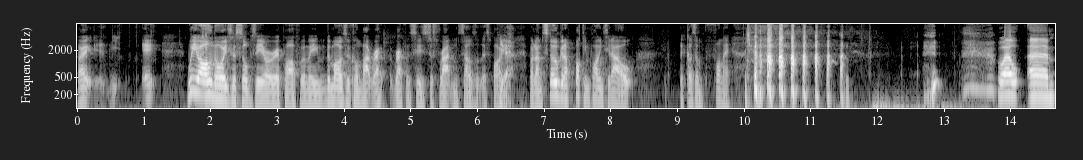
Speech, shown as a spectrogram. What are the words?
Like, it, it, we all know it's a Sub Zero ripoff. I mean, the Mortal Kombat re- references just write themselves at this point. Yeah. But I'm still gonna fucking point it out because I'm funny. Well, um,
